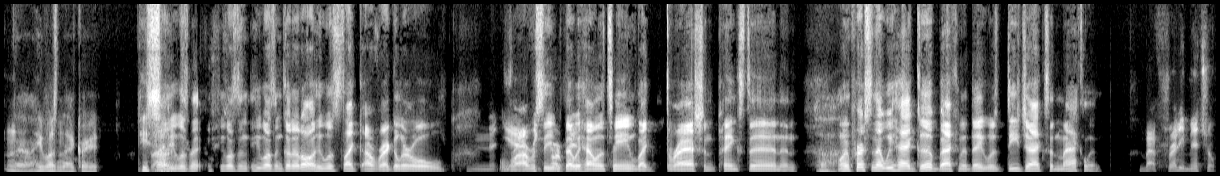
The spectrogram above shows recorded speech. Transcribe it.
no, he wasn't that great. He no, sucked. he wasn't he wasn't he wasn't good at all. He was like a regular old n- wide yeah, I think receiver that we had on the team, like Thrash and Pinkston, and Ugh. only person that we had good back in the day was D Jackson Maclin. About Freddie Mitchell.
